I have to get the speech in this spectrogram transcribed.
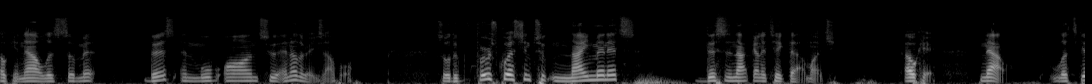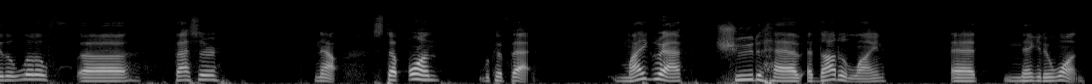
Okay, now let's submit this and move on to another example. So the first question took 9 minutes. This is not going to take that much. Okay, now let's get a little uh, faster. Now, step 1, look at that. My graph should have a dotted line at negative 1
